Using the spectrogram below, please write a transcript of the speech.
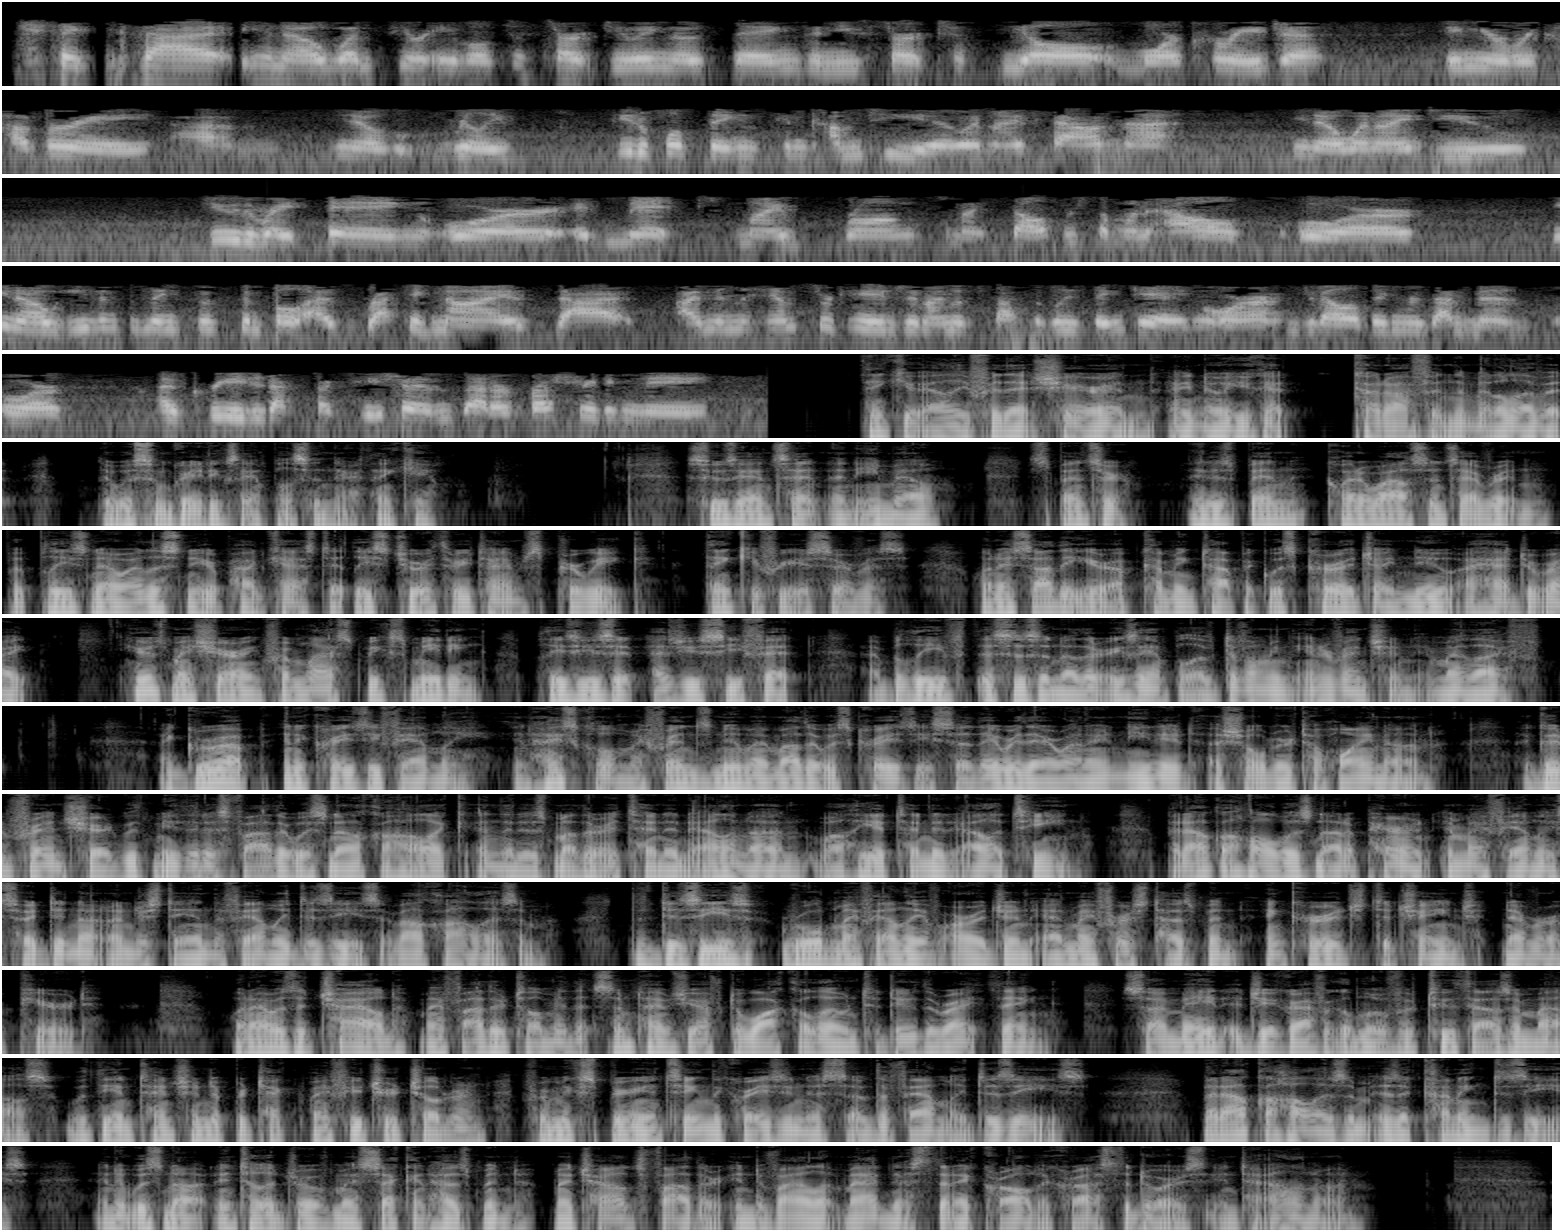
I think that, you know, once you're able to start doing those things and you start to feel more courageous in your recovery, um, you know, really beautiful things can come to you. And I've found that, you know, when I do do the right thing or admit my wrongs to myself or someone else or, you know, even something so simple as recognize that I'm in the hamster cage and I'm obsessively thinking or I'm developing resentments or I've created expectations that are frustrating me. Thank you, Allie, for that share. And I know you got cut off in the middle of it. There was some great examples in there. Thank you. Suzanne sent an email. Spencer, it has been quite a while since I've written, but please know I listen to your podcast at least two or three times per week. Thank you for your service. When I saw that your upcoming topic was courage, I knew I had to write. Here's my sharing from last week's meeting. Please use it as you see fit. I believe this is another example of divine intervention in my life. I grew up in a crazy family. In high school, my friends knew my mother was crazy, so they were there when I needed a shoulder to whine on. A good friend shared with me that his father was an alcoholic and that his mother attended Al Anon while he attended Alateen. But alcohol was not apparent in my family, so I did not understand the family disease of alcoholism. The disease ruled my family of origin and my first husband, and courage to change never appeared. When I was a child, my father told me that sometimes you have to walk alone to do the right thing. So I made a geographical move of 2,000 miles with the intention to protect my future children from experiencing the craziness of the family disease. But alcoholism is a cunning disease, and it was not until it drove my second husband, my child's father, into violent madness that I crawled across the doors into Al Anon.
